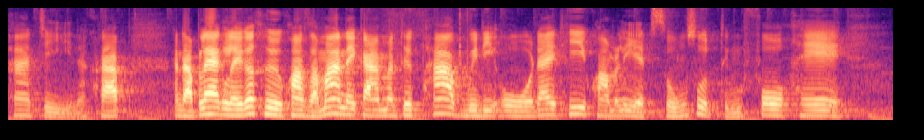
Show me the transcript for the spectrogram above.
5G นะครับ อันดับแรกเลยก็คือความสามารถในการบันทึกภาพวิดีโอได้ที่ความละเอียดสูงสุดถึง 4K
